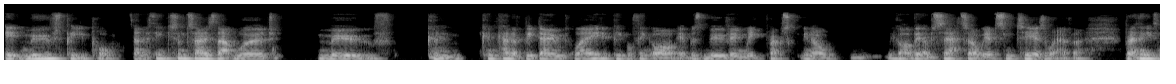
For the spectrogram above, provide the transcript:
it moves people, and I think sometimes that word move can can kind of be downplayed. If people think, oh, it was moving. We perhaps you know we got a bit upset or we had some tears or whatever. But I think it's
